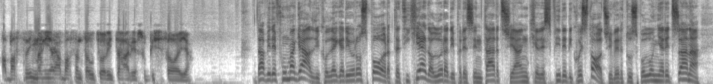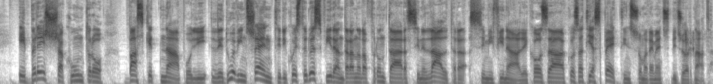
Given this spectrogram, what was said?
abbast- in maniera abbastanza autoritaria su Pistoia. Davide Fumagalli, collega di Eurosport, ti chiedo allora di presentarci anche le sfide di quest'oggi, Virtus Bologna Reggiana e Brescia contro Basket Napoli. Le due vincenti di queste due sfide andranno ad affrontarsi nell'altra semifinale. Cosa, cosa ti aspetti insomma dai match di giornata?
